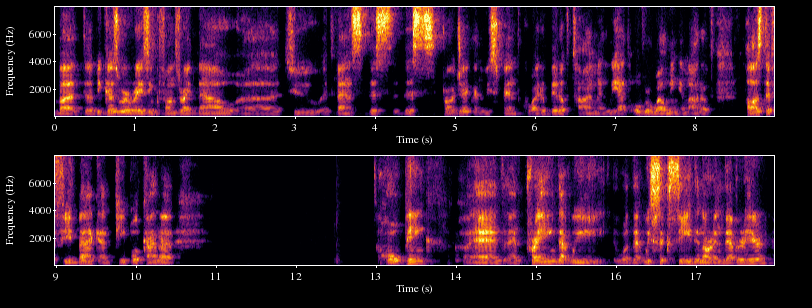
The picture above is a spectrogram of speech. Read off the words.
but uh, because we're raising funds right now uh, to advance this this project, and we spent quite a bit of time, and we had overwhelming amount of positive feedback, and people kind of hoping and and praying that we that we succeed in our endeavor here.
